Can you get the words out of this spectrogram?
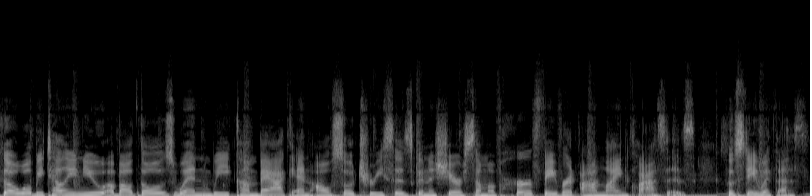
So we'll be telling you about those when we come back. And also, Teresa's going to share some of her favorite online classes. So stay with us.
